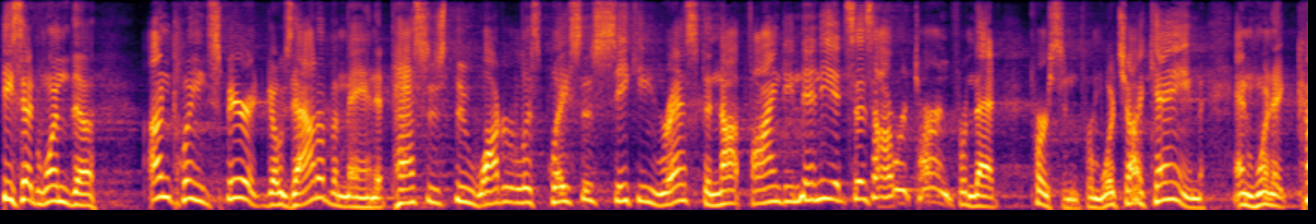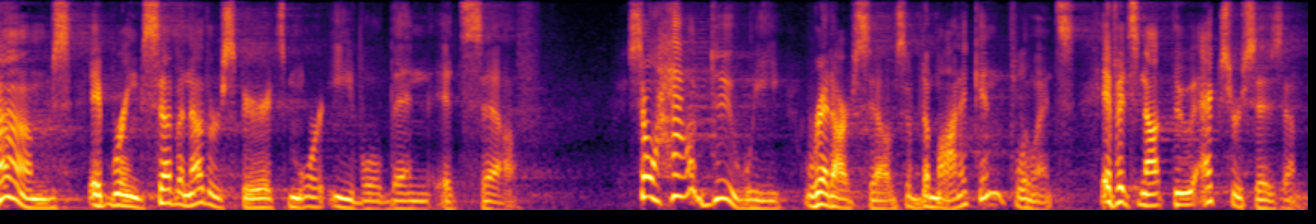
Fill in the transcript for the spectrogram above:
He said, When the unclean spirit goes out of a man, it passes through waterless places, seeking rest and not finding any. It says, I'll return from that person from which I came. And when it comes, it brings seven other spirits more evil than itself. So, how do we rid ourselves of demonic influence if it's not through exorcism?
